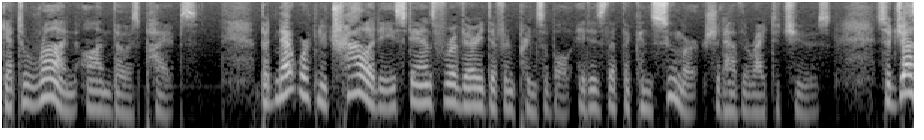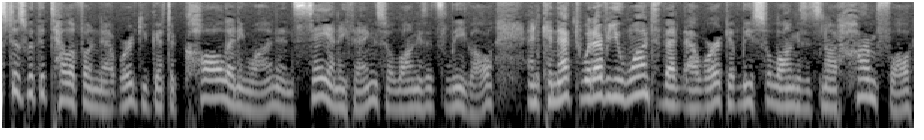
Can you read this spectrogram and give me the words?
get to run on those pipes. But network neutrality stands for a very different principle. It is that the consumer should have the right to choose. So just as with the telephone network, you get to call anyone and say anything so long as it's legal, and connect whatever you want to that network, at least so long as it's not harmful,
